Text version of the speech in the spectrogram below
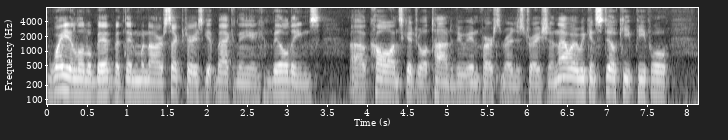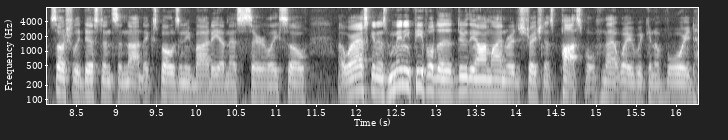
wait a little bit, but then when our secretaries get back in the buildings, uh, call and schedule a time to do in person registration. And that way we can still keep people socially distanced and not expose anybody unnecessarily. So uh, we're asking as many people to do the online registration as possible. That way, we can avoid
